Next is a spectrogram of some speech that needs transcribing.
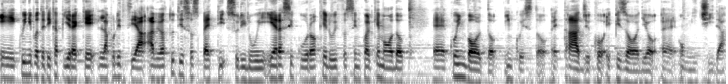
e quindi potete capire che la polizia aveva tutti i sospetti su di lui e era sicuro che lui fosse in qualche modo eh, coinvolto in questo eh, tragico episodio eh, omicida.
